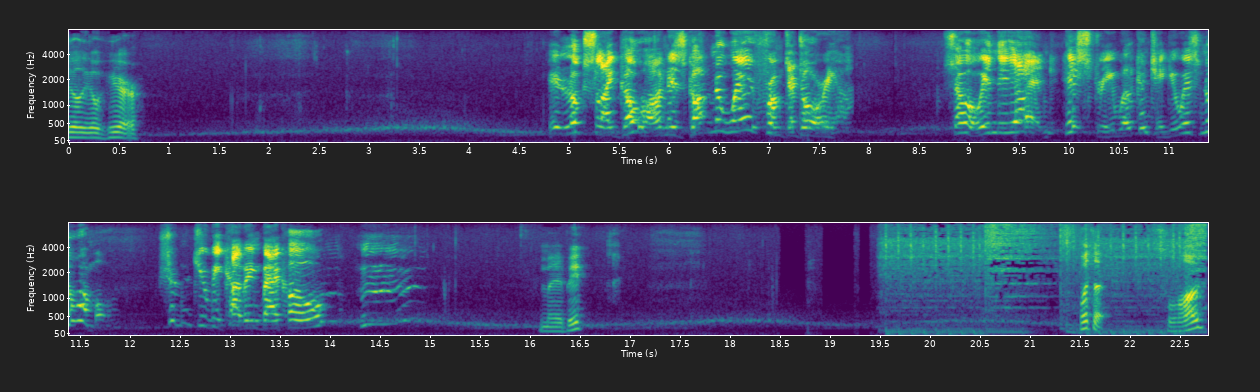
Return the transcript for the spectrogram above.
Here. It looks like Gohan has gotten away from Dodoria. So, in the end, history will continue as normal. Shouldn't you be coming back home? Hmm? Maybe. What the? Slug?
